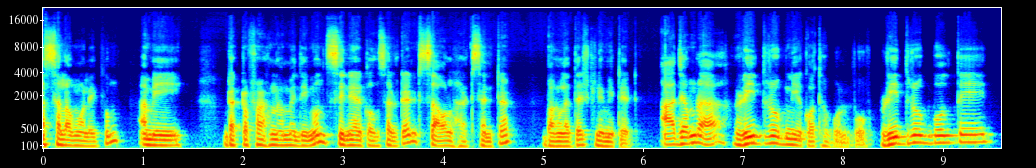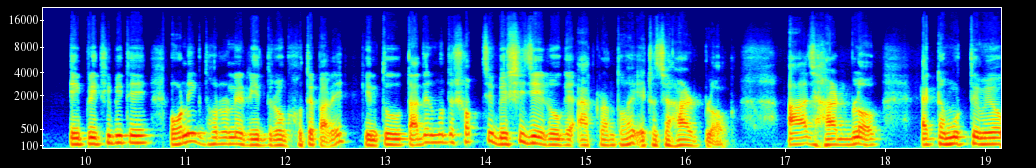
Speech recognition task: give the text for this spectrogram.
আসসালামু আলাইকুম। আমি doctor Farhan Ahmed Emon, senior consultant Saol heart center, Bangladesh limited. আজ আমরা হৃদরোগ নিয়ে কথা বলব। হৃদরোগ বলতে এই পৃথিবীতে অনেক ধরনের হৃদরোগ হতে পারে, কিন্তু তাদের মধ্যে সবচেয়ে বেশি যে রোগে আক্রান্ত হয়, এটা হচ্ছে হার্ট ব্লক। আজ হার্ট ব্লক একটা মূর্তিমেয়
